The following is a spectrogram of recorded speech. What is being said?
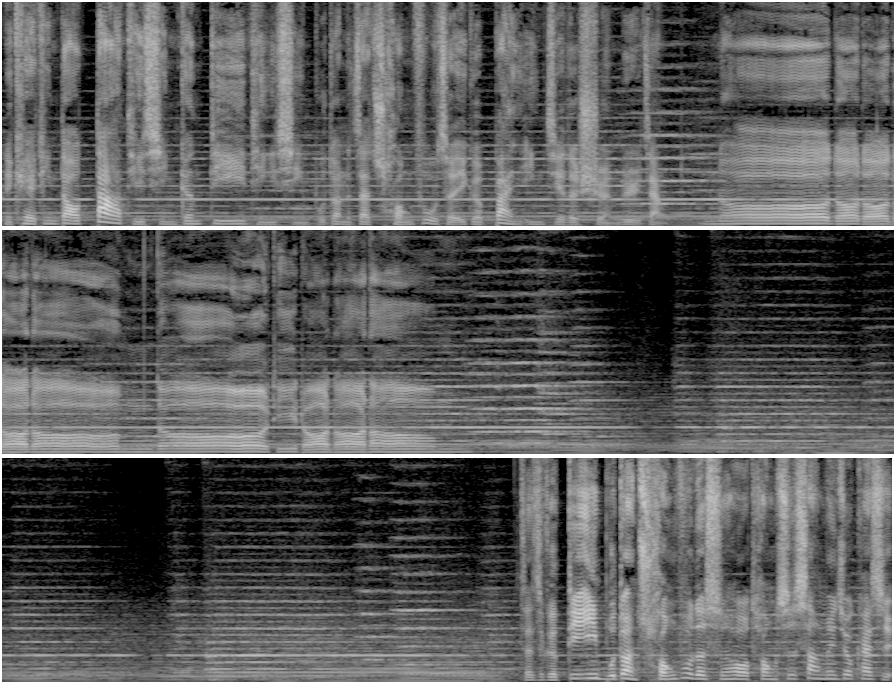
你可以听到大提琴跟第一提琴不断的在重复着一个半音阶的旋律，这样。在这个低音不断重复的时候，同时上面就开始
